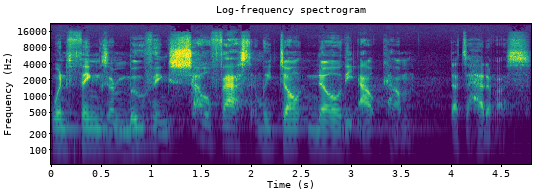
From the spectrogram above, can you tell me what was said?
when things are moving so fast and we don't know the outcome that's ahead of us?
